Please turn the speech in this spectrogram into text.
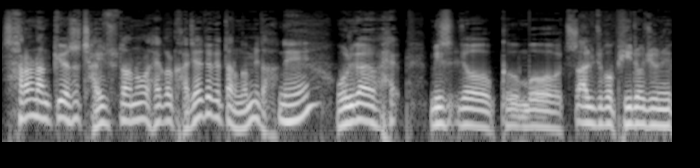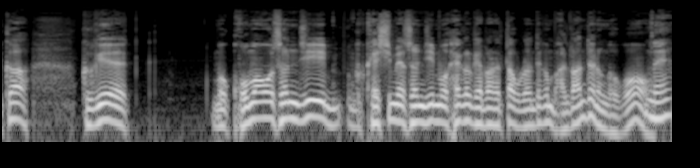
살아남기 위해서 자유수단으로 핵을 가져야 되겠다는 겁니다. 네. 우리가 핵, 미, 저, 그 뭐 쌀 주고 비료 주니까 그게 뭐 고마워서인지 괘씸해서인지 뭐 핵을 개발했다고 그러는데 그건 말도 안 되는 거고. 네.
